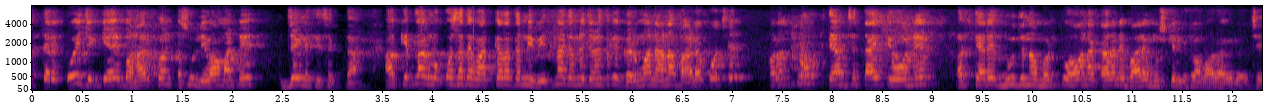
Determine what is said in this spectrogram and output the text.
અત્યારે કોઈ જગ્યાએ બહાર પણ કશું લેવા માટે જઈ નથી શકતા. કેટલાક લોકો સાથે વાત કરતા તેમની વેદના તેમને જણાવી કે ઘરમાં નાના બાળકો છે પરંતુ તેમ છતાંય તેઓને અત્યારે દૂધ ન મળતું હોવાના કારણે ભારે મુશ્કેલી વેઠવાનો વારો આવી રહ્યો છે.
